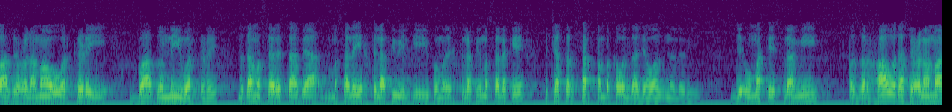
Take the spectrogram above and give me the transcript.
بعضو علماو ورکړی بعضو نه ورکړی نو دا مسله ته بیا مسله اختلافي ویل کېږي په اختلافي مسله کې د چا سره سر تنبه کول دا جواز نه لري د امت اسلامي په زرهاوو داسې علما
